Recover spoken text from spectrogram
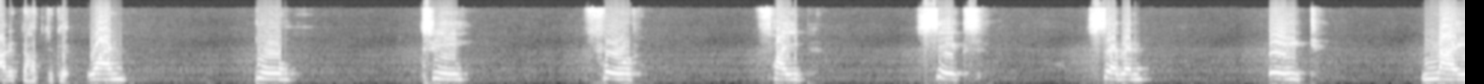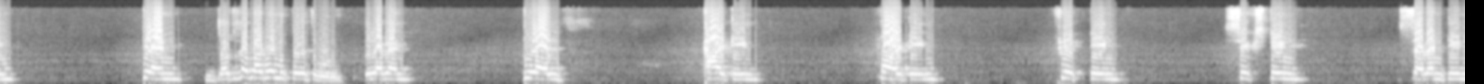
আরেকটা হাত রেখে। One two three four, five, six, seven, eight, nine, ten, যতটা পারবেন উপরে তুলুন। Eleven twelve thirteen fourteen fifteen sixteen seventeen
